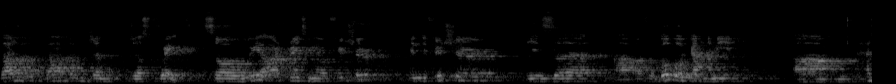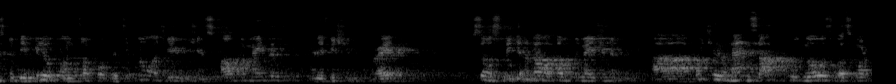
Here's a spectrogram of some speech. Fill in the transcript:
That, that just great. So we are creating our future, and the future is uh, uh, of a global economy um, has to be built on top of the technology which is automated and efficient, right? So speaking about automation, uh, put your hands up who knows what smart,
